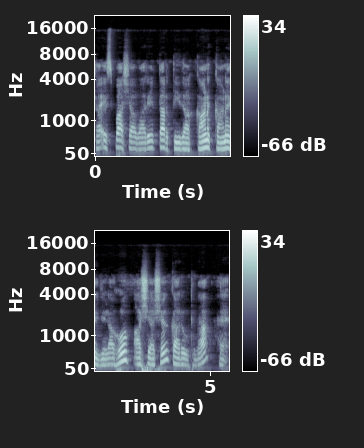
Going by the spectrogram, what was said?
ਤਾਂ ਇਸ ਭਾਸ਼ਾ ਬਾਰੇ ਧਰਤੀ ਦਾ ਕਣ ਕਣ ਹੈ, ਜਿਹੜਾ ਉਹ ਅਸ਼ ਅਸ਼ ਕਰ ਉੱਠਦਾ ਹੈ।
